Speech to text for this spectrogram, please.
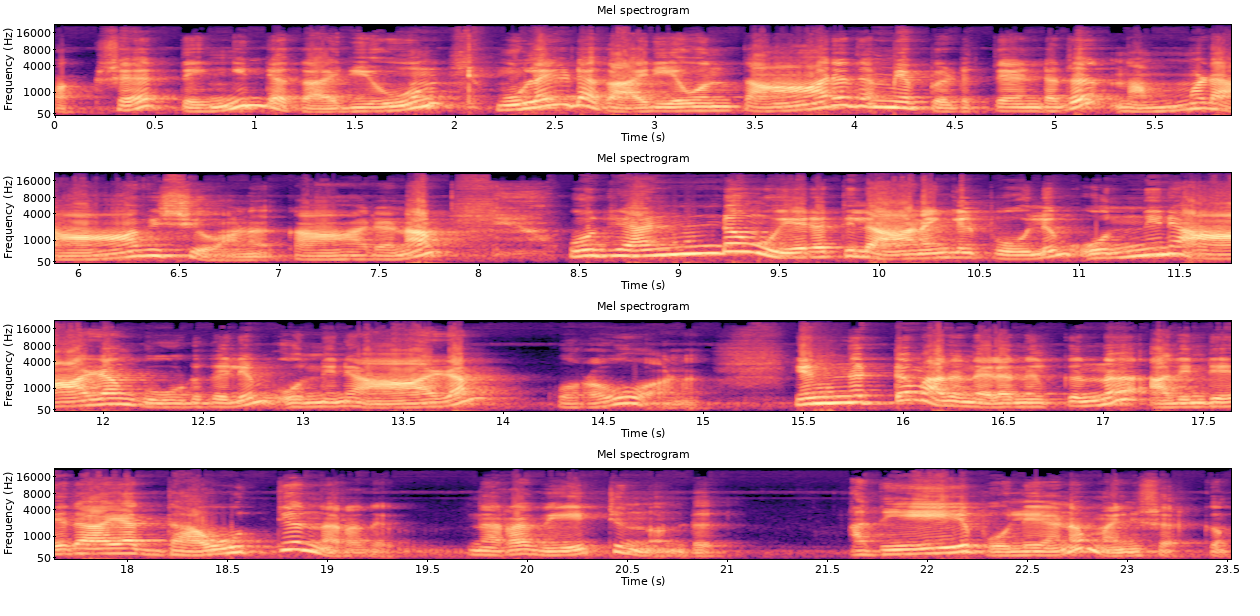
പക്ഷേ തെങ്ങിന്റെ കാര്യവും മുളയുടെ കാര്യവും താരതമ്യപ്പെടുത്തേണ്ടത് നമ്മുടെ ആവശ്യമാണ്. കാരണം രണ്ടും ഉയരത്തിലാണെങ്കിൽ പോലും ഒന്നിന് ആഴം കൂടുതലും ഒന്നിന് ആഴം കുറവുമാണ്. എന്നിട്ടും അത് നിലനിൽക്കുന്ന അതിന്റേതായ ദൗത്യം നിറ നിറവേറ്റുന്നുണ്ട്. അതേപോലെയാണ് മനുഷ്യർക്കും.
